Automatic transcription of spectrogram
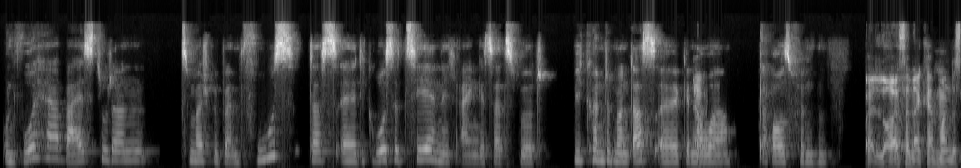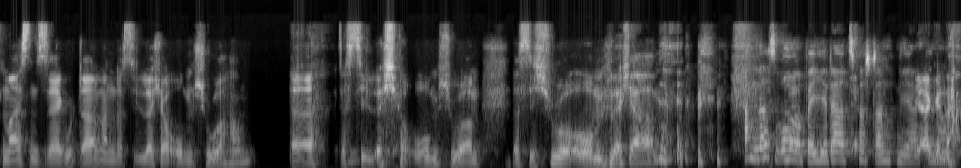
Und woher weißt du dann zum Beispiel beim Fuß, dass äh, die große Zehe nicht eingesetzt wird? Wie könnte man das äh, genauer ja. herausfinden? Bei Läufern erkennt man das meistens sehr gut daran, dass die Löcher oben Schuhe haben. Äh, dass die Löcher oben Schuhe haben. Dass die Schuhe oben Löcher haben. Andersrum, aber jeder hat es verstanden, ja. Ja, genau. genau.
